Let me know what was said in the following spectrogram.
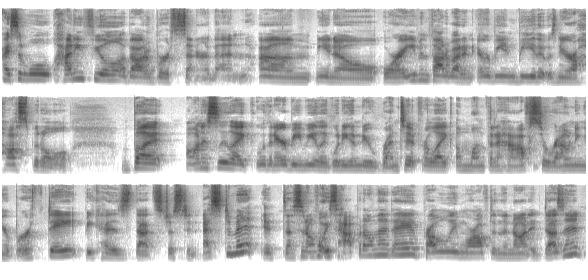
I said, well, how do you feel about a birth center then? Um, you know, or I even thought about an Airbnb that was near a hospital. But honestly, like with an Airbnb, like what are you gonna do? Rent it for like a month and a half surrounding your birth date because that's just an estimate. It doesn't always happen on that day. Probably more often than not, it doesn't.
